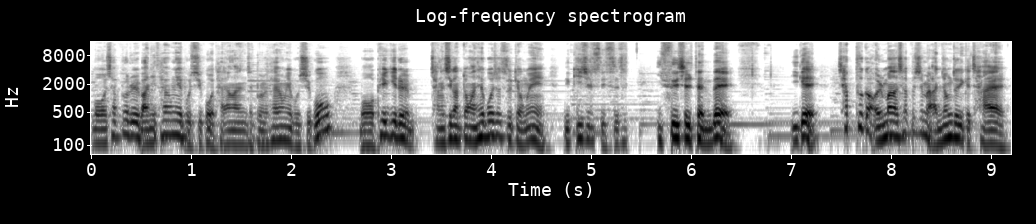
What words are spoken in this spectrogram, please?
뭐 샤프를 많이 사용해 보시고 다양한 제품을 사용해 보시고 뭐 필기를 장시간 동안 해보셨을 경우에 느끼실 수 있으, 있으실 텐데 이게 샤프가 얼마나 샤프심을 안정적이게 잘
